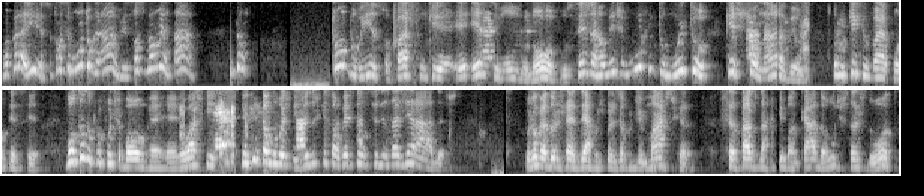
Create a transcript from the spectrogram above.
mas peraí, esse troço é muito grave, só se vai aumentar. Então, tudo isso faz com que esse mundo novo seja realmente muito, muito questionável sobre o que, que vai acontecer. Voltando para o futebol, é, é, eu acho que existem algumas medidas que talvez tenham sido exageradas. Os jogadores reservas, por exemplo, de máscara, sentados na arquibancada, um distante do outro.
